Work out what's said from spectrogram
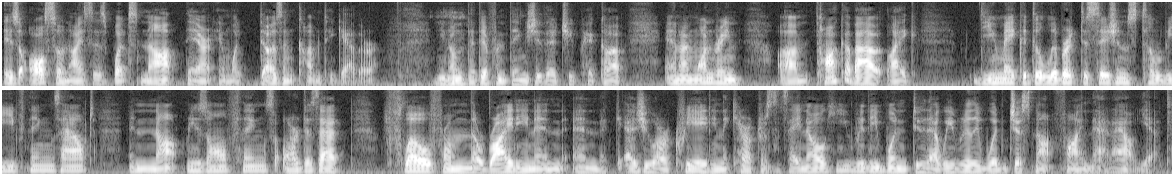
is also nice is what's not there and what doesn't come together. You know the different things you, that you pick up, and I'm wondering, um, talk about like do you make deliberate decisions to leave things out and not resolve things or does that flow from the writing and and the, as you are creating the characters and say no he really wouldn't do that we really would just not find that out yet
